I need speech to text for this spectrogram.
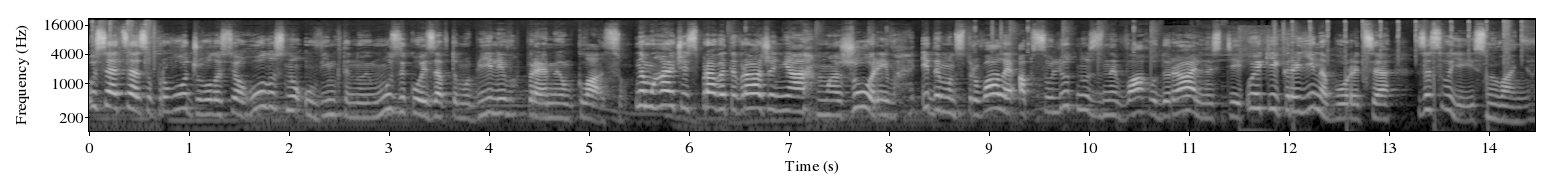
Усе це супроводжувалося голосно увімкненою музикою з автомобілів преміум класу, намагаючись справити враження мажорів і демонстрували абсолютну зневагу до реальності, у якій країна бореться за своє існування.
